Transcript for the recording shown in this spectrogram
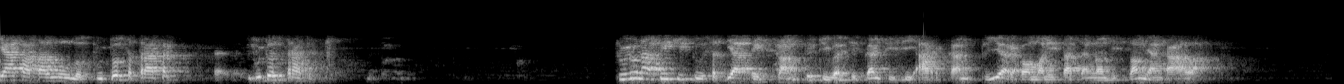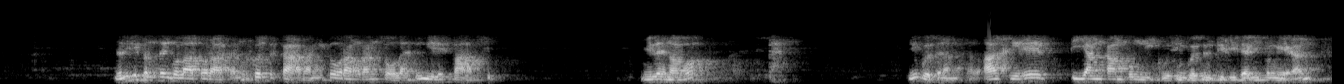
siasatan mulut, butuh strategi, butuh strategi. Dulu Nabi gitu, setiap Islam itu diwajibkan disiarkan biar komunitas yang non Islam yang kalah. Jadi ini penting kalau aturakan. Sekarang itu orang-orang soleh itu milih pasif. Milih nopo? Ini buat masalah. Akhirnya tiang kampung niku sing buat diri dari pangeran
